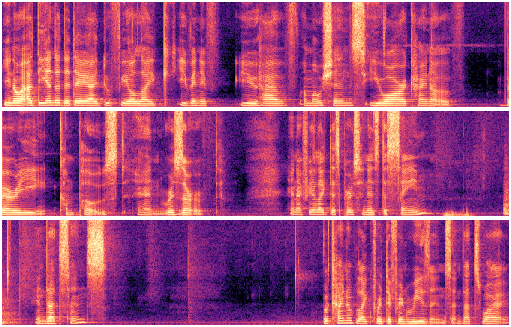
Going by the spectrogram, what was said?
You know, at the end of the day, I do feel like even if you have emotions, you are kind of very composed and reserved. And I feel like this person is the same in that sense but kind of like for different reasons and that's why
